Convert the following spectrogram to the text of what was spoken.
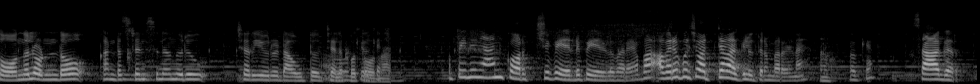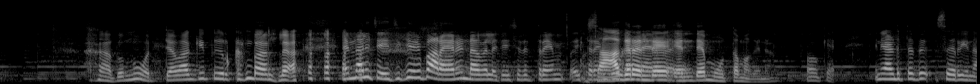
തോന്നലുണ്ടോ കണ്ടസ്റ്റൻസിന് എന്നൊരു ചെറിയൊരു ഡൗട്ട് ചിലപ്പോൾ തോന്നാം അപ്പൊ ഇനി ഞാൻ കുറച്ച് പേരുടെ പേരുകൾ പറയാം. അപ്പൊ അവരെ കുറിച്ച് ഒറ്റ വാക്കിൽ ഉത്തരം പറയണേ. ഓക്കെ സാഗർ. അതൊന്നും ഒറ്റ ഒറ്റവാക്കി തീർക്കണ്ടല്ല. എന്നാലും ചേച്ചിക്ക് ഒരു പറയാനുണ്ടാവല്ലോ. ചേച്ചിയുടെ ഇത്രയും ഇത്രയും സാഗർ എന്റെ എന്റെ മൂത്ത മകനാണ്. ഓക്കെ ഇനി അടുത്തത് സെറീന.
